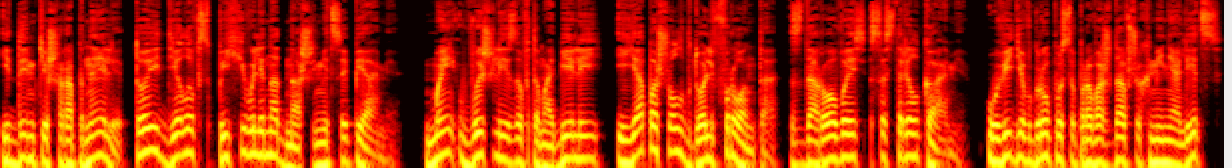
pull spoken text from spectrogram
и дымки шрапнели то и дело вспыхивали над нашими цепями. Мы вышли из автомобилей, и я пошел вдоль фронта, здороваясь со стрелками. Увидев группу сопровождавших меня лиц,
